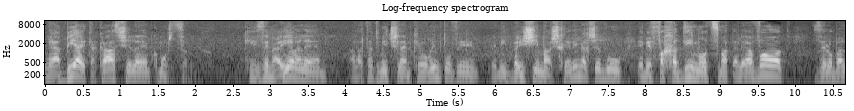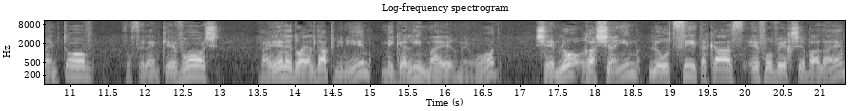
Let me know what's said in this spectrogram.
להביע את הכעס שלהם כמו שצריך. כי זה מאיים עליהם, על התדמית שלהם כהורים טובים, הם מתביישים מה השכנים יחשבו, הם מפחדים מעוצמת הלהבות, זה לא בא להם טוב, זה עושה להם כאב ראש, והילד או הילדה הפנימיים מגלים מהר מאוד שהם לא רשאים להוציא את הכעס איפה ואיך שבא להם,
